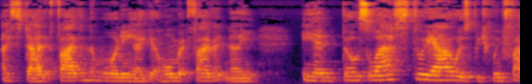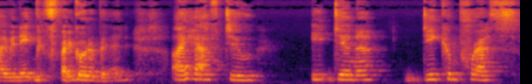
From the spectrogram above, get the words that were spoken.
I start at five in the morning, I get home at five at night, and those last three hours between five and eight before I go to bed, I have to eat dinner, decompress,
